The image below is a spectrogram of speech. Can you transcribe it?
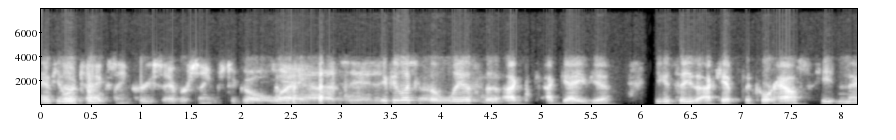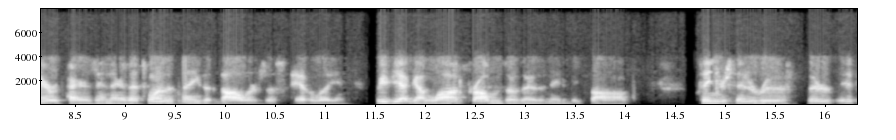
it. if you no look, at- tax increase ever seems to go away. Yeah, that's it. if you look at the list that I, I gave you, you can see that I kept the courthouse heating and air repairs in there. That's one of the things that dollars us heavily. We've yet got a lot of problems over there that need to be solved. Senior center roof, there, it's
